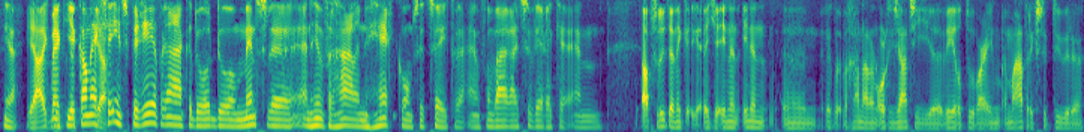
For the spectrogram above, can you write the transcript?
Ja, ja ik merk, je, je kan echt ja. geïnspireerd raken door, door mensen en hun verhalen, herkomst, et cetera. En van waaruit ze werken. En... Absoluut. En ik, weet je, in een, in een, uh, we gaan naar een organisatiewereld toe waarin matrixstructuren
